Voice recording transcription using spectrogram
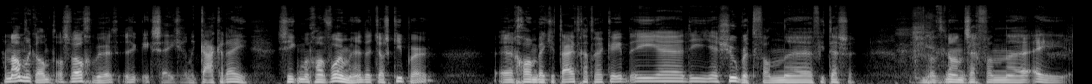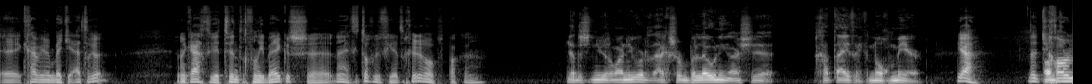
Aan de andere kant, als het wel gebeurt, ik, ik zeker in de KKD, zie ik me gewoon voor me dat je als keeper eh, gewoon een beetje tijd gaat trekken. Die, eh, die eh, Schubert van Vitesse. Dat hij dan zegt van, hé, hey, ik ga weer een beetje etteren. En dan krijgt hij weer 20 van die bekers. dan heeft hij toch weer 40 euro op te pakken. Ja, dus nu, maar nu wordt het eigenlijk een soort beloning als je gaat tijdrekken. Nog meer. Ja, dat je Want gewoon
